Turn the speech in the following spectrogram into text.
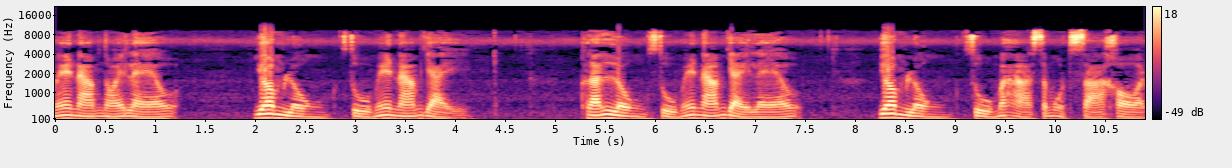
แม่น้ำน้อยแล้ว ย่อมลงสู่แม่น้ำใหญ่ ครั้นลงสู่แม่น้ำใหญ่แล้ว ย่อมลงสู่มหาสมุทรสาคร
